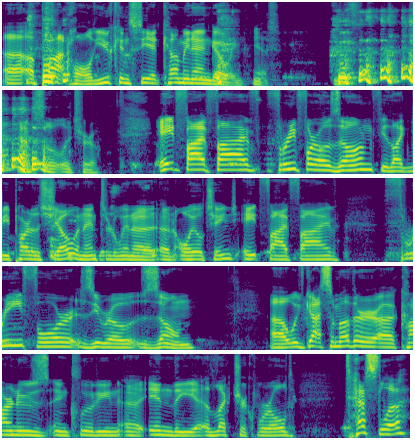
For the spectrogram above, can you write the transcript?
uh, a pothole, you can see it coming and going. Yes. Absolutely true. 855 340 zone if you'd like to be part of the show and enter to win a, an oil change. 855 340 zone. Uh, we've got some other uh, car news, including uh, in the electric world. Tesla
